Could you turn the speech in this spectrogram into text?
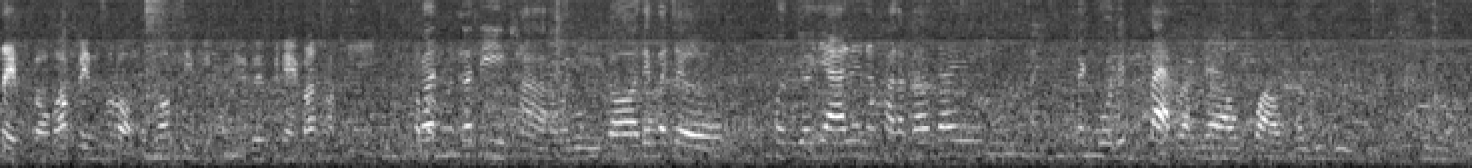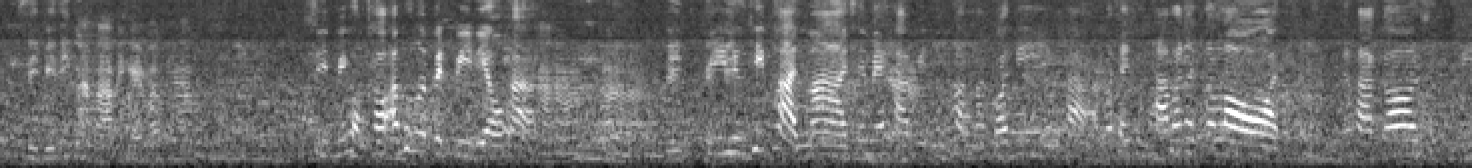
เต็ปแบบว่าเป็นฉลองครบรอบ4ปีของเดย์เป็นไงบ้างครับพี่ก็ก็ดีค่ะ วันนี้ก็ได้มาเจอคนเยอะแยะเลยนะคะ แล้วก็ได้แต่งตัวได้แปลกแบบแนวกว่าคนอื่นสี่ปีที่ผ่านมาเป็นไงบ้างครับๆสี่ปีของเขาอะเพิ่งมาเป็นปีเดียวค่ะ อ่าฮะอ่าดีปีหนึ่งที่ผ่านมาใช่ไหมคะปีที่ผ่านมาก็ดีค่ะ ก็ใช้สินค้ามาโดยตลอดนะคะ ก็รู้สึกดี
